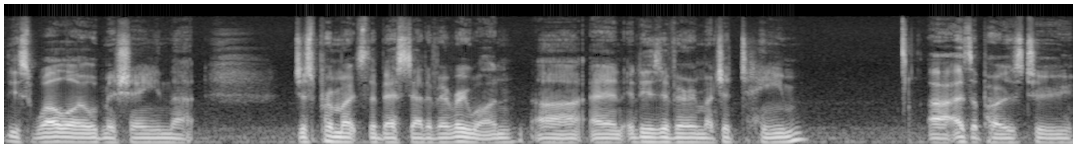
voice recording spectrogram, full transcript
this well-oiled machine that just promotes the best out of everyone, uh, and it is a very much a team uh, as opposed to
